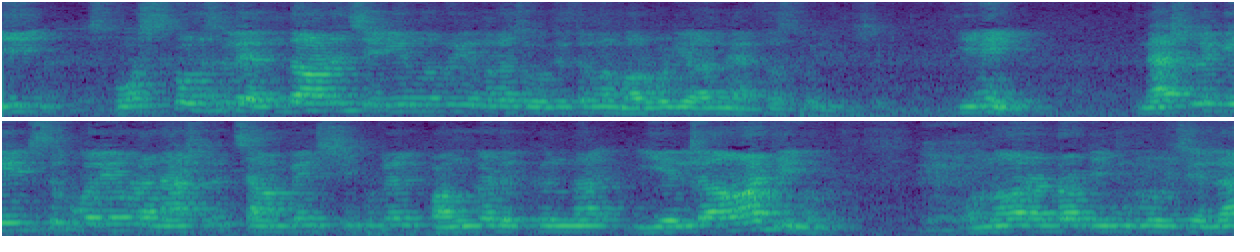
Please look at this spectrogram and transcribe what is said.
ഈ സ്പോർട്സ് കൗൺസിൽ എന്താണ് ചെയ്യുന്നത് എന്നുള്ള ചോദ്യത്തിനുള്ള മറുപടിയാണ് നേരത്തെ സൂചിപ്പിച്ചത്. ഇനി നാഷണൽ ഗെയിംസ് പോലെയുള്ള നാഷണൽ ചാമ്പ്യൻഷിപ്പുകളിൽ പങ്കെടുക്കുന്ന എല്ലാ ടീമുകളും ഒന്നോ രണ്ടോ ടീമുകൾ ഒഴിച്ച് എല്ലാ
